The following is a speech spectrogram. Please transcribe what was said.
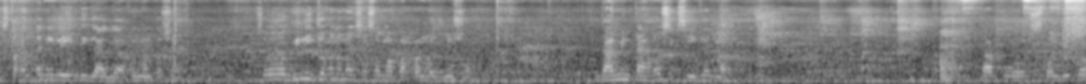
Basta kanta ni Lady Gaga, kumanta siya. So binidyo ko naman siya so mapapanood nyo siya. Daming tao, siksikan eh. Tapos, tawag dito,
